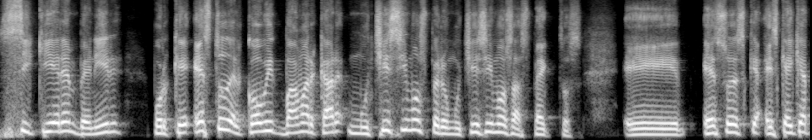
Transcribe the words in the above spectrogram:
si quieren venir, porque esto del COVID va a marcar muchísimos, pero muchísimos aspectos. Eh, eso es que, es que, hay que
